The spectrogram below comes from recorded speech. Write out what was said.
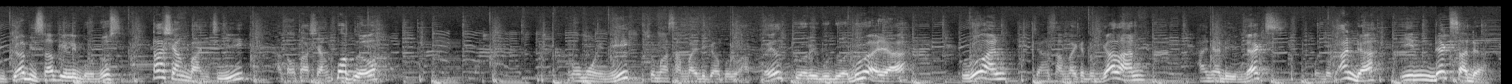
juga bisa pilih bonus tas yang panci atau tas yang pot loh. Promo ini cuma sampai 30 April 2022 ya. Buruan, jangan sampai ketinggalan. Hanya di Index, untuk Anda, Index ada.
